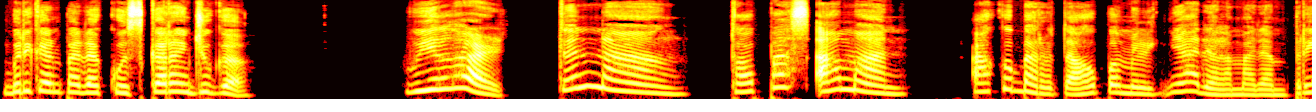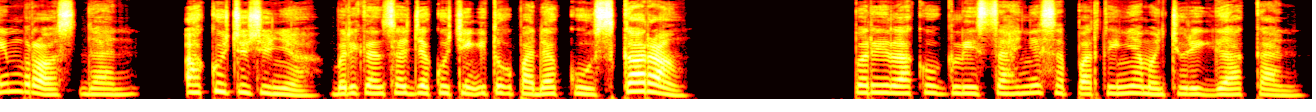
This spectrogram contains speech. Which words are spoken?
Berikan padaku sekarang juga. Willard, tenang. Topas aman. Aku baru tahu pemiliknya adalah Madame Primrose dan... Aku cucunya. Berikan saja kucing itu kepadaku sekarang. Perilaku gelisahnya sepertinya mencurigakan.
